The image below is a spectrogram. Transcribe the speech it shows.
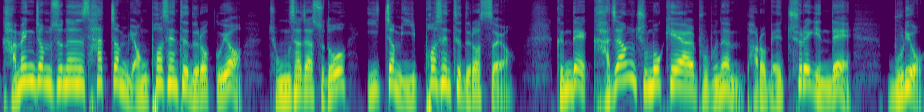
가맹 점 수는 4.0% 늘었고요. 종사자 수도 2.2% 늘었어요. 근데 가장 주목해야 할 부분은 바로 매출액인데 무려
